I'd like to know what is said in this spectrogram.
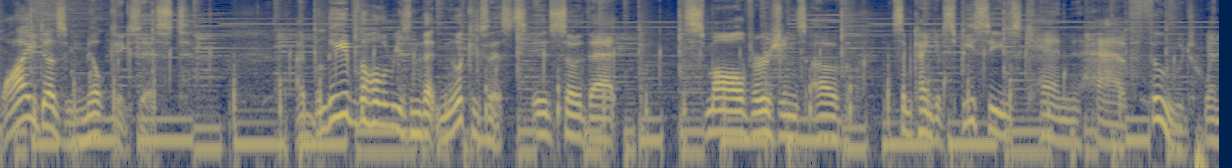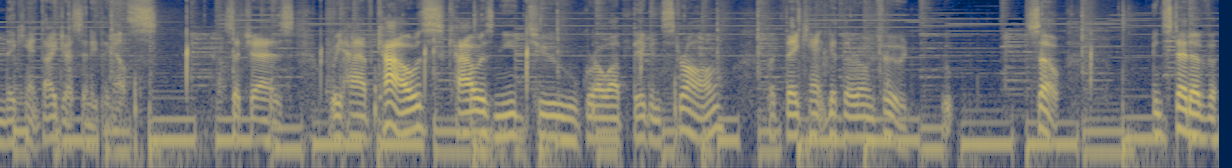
Why does milk exist? I believe the whole reason that milk exists is so that small versions of some kind of species can have food when they can't digest anything else. Such as we have cows. Cows need to grow up big and strong, but they can't get their own food. So, instead of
